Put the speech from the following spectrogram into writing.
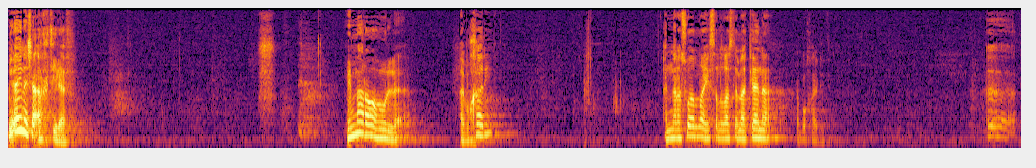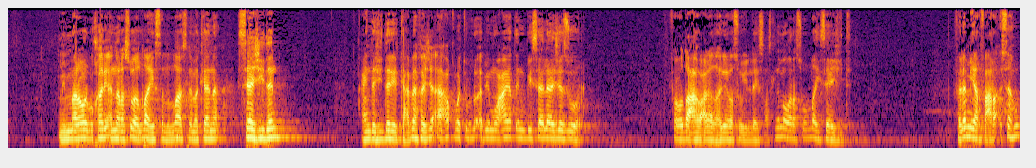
من أين جاء الاختلاف؟ مما رواه البخاري أن رسول الله صلى الله عليه وسلم كان أبو خالد. مما روى البخاري أن رسول الله صلى الله عليه وسلم كان ساجدا عند جدار الكعبة فجاء عقبة بن أبي معيط بسلا جزور فوضعه على ظهر رسول الله صلى الله عليه وسلم ورسول الله ساجد فلم يرفع رأسه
